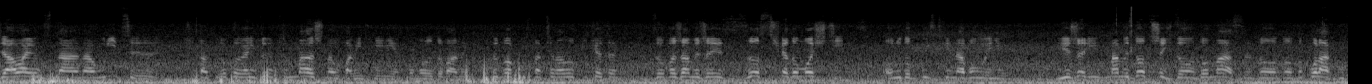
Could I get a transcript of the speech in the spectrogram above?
Działając na, na ulicy, czy tak roku organizując marsz na upamiętnienie pomordowanych, w tym roku stacjonarną pikietę, zauważamy, że jest wzrost świadomości o ludobójstwie na Wołyniu. Jeżeli mamy dotrzeć do, do mas, do, do, do Polaków,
